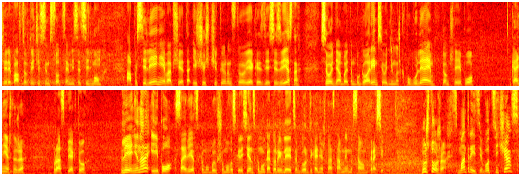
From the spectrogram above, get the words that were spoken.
Череповцу в 1777 а поселение вообще-то еще с 14 века здесь известно. Сегодня об этом поговорим, сегодня немножко погуляем, в том числе и по, конечно же, проспекту Ленина и по Советскому, бывшему Воскресенскому, который является в городе, конечно, основным и самым красивым. Ну что же, смотрите, вот сейчас,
